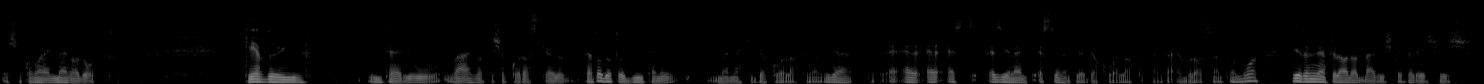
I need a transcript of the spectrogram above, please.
és akkor van egy megadott kérdőív, interjú, vázlat, és akkor azt kell, tehát adatot gyűjteni mennek ki gyakorlatilag, ugye? Tehát e, e, e ezt, ez jelent, ezt jelenti a gyakorlat ez, ebből a szempontból, illetve mindenféle adatbáziskezelés és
